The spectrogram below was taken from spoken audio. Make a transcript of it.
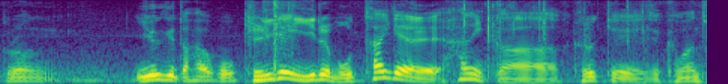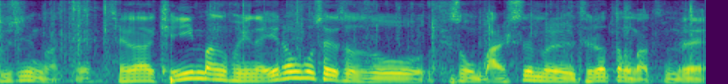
그런 이유기도 하고 길게 일을 못하게 하니까 그렇게 이제 그만두시는 것 같아요. 제가 개인 방송이나 이런 곳에서도 계속 말씀을 드렸던 것 같은데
